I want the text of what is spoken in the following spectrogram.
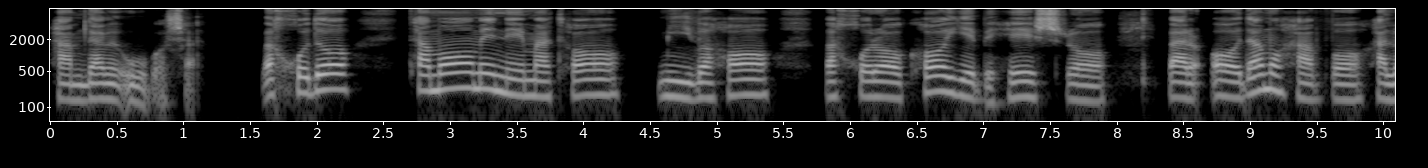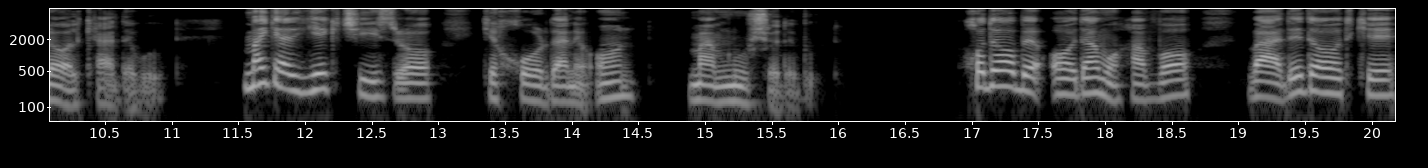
همدم او باشد. و خدا تمام نعمتها میوه ها و خوراک های بهشت را بر آدم و حوا حلال کرده بود مگر یک چیز را که خوردن آن ممنوع شده بود. خدا به آدم و حوا وعده داد که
